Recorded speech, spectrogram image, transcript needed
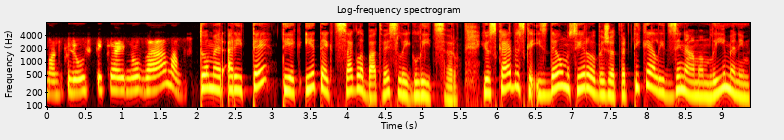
man kļūst tikai nu, vēlams. Tomēr arī te tiek ieteikts saglabāt veselīgu līdzsvaru, jo skaidrs, ka izdevumus ierobežot var tikai līdz zināmam līmenim,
